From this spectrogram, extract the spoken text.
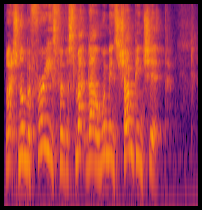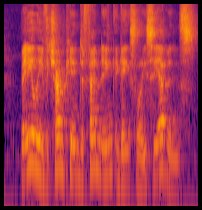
Match number three is for the SmackDown Women's Championship. Bayley, the champion, defending against Lacey Evans.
